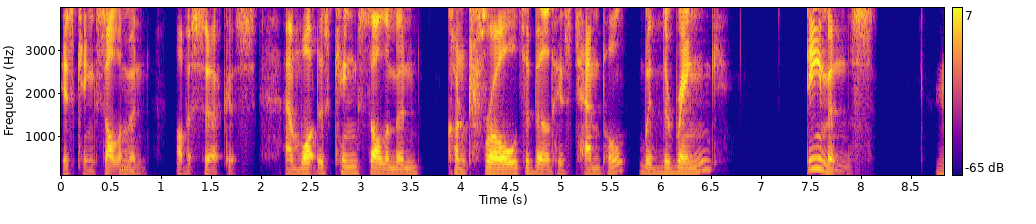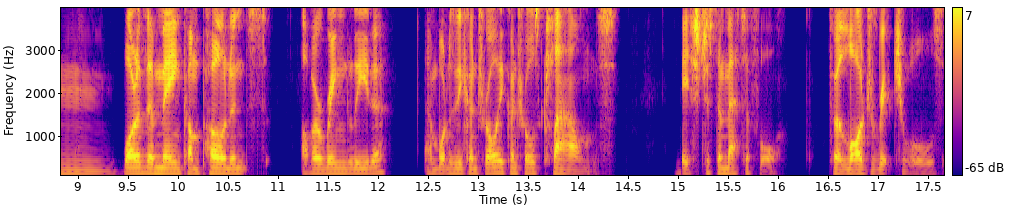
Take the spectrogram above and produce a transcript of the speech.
is King Solomon of a circus. And what does King Solomon control to build his temple with the ring? Demons. Mm. What are the main components of a ringleader? And what does he control? He controls clowns. It's just a metaphor. For lodge rituals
